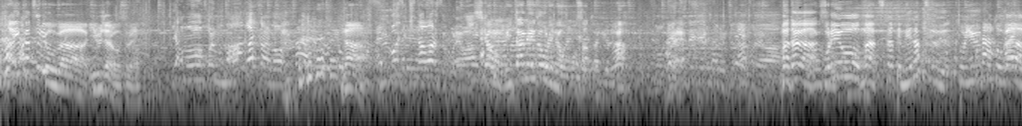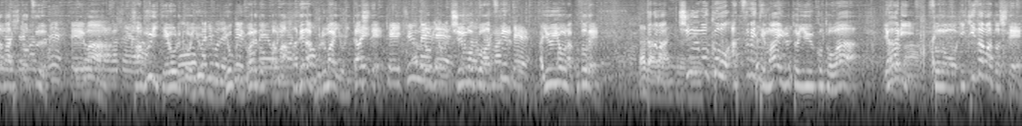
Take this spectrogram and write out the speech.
肺活量がいるじゃろうそれ。いやもうこれもう長いからの。なあ。すごい伝わるぞこれは。しかも見た目通りの重さというなこれまあだがこれをまあ使って目立つということがまあ一つ、えー、まあかぶいておるというよく言われとったまあ派手な振る舞いをいたして人々の注目を集めるとい。うようなことでただまあ注目を集めてまい。るとい。うことはやはりその生き様として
